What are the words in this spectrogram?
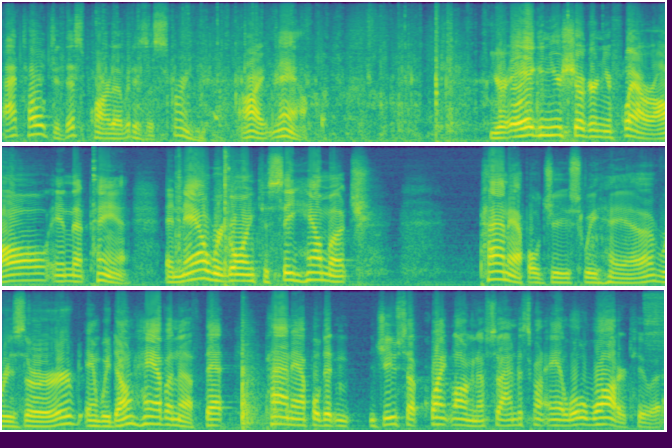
I told you this part of it is a scream. All right, now, your egg and your sugar and your flour all in that pan. And now we're going to see how much pineapple juice we have reserved, and we don't have enough. That pineapple didn't juice up quite long enough, so I'm just going to add a little water to it.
